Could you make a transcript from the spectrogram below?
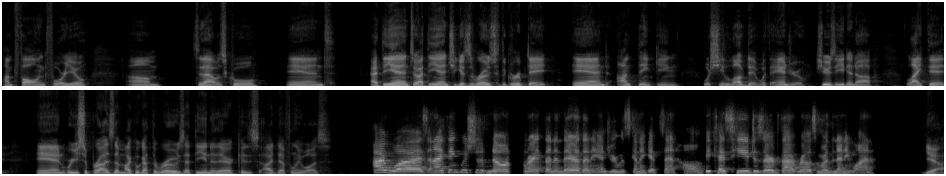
"I'm falling for you." Um, so that was cool. And at the end, so at the end, she gives the rose to the group date. And I'm thinking, well, she loved it with Andrew. She was eating it up, liked it. And were you surprised that Michael got the rose at the end of there? Because I definitely was. I was. And I think we should have known right then and there that Andrew was going to get sent home because he deserved that rose more than anyone. Yeah.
